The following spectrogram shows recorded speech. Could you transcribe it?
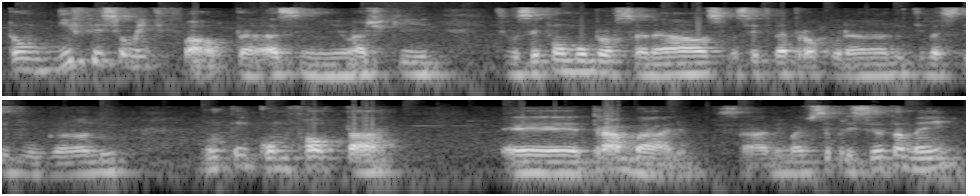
Então, dificilmente falta. Assim, eu acho que se você for um bom profissional, se você estiver procurando, estiver se divulgando, não tem como faltar é, trabalho, sabe? Mas você precisa também,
